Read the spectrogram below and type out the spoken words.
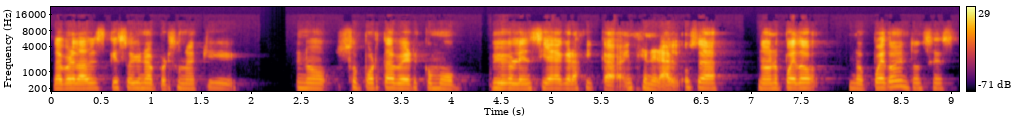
la verdad es que soy una persona que no soporta ver como violencia gráfica en general. O sea, no, no puedo, no puedo. Entonces,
